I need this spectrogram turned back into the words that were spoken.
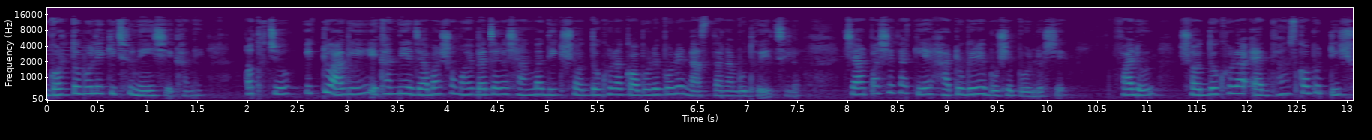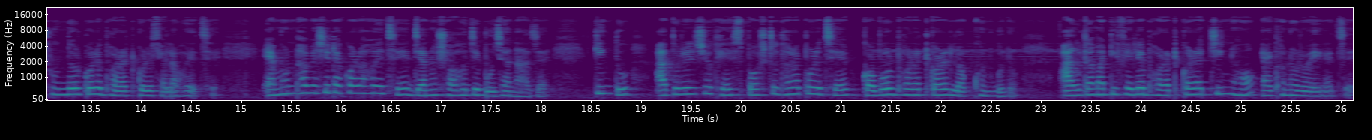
গর্ত বলে কিছু নেই সেখানে। অথচ একটু আগেই এখান দিয়ে যাবার সময় বেচারা সাংবাদিক সদ্যখোরা কবরে পড়ে নাস্তানাবুদ হয়েছিল। চারপাশে তাকিয়ে হাঁটু গেড়ে বসে পড়ল সে। ফালুর সদ্যখোরা অ্যাডভান্স কবরটি সুন্দর করে ভরাট করে ফেলা হয়েছে। এমনভাবে সেটা করা হয়েছে যেন সহজে বোঝা না যায়। কিন্তু আতরের চোখে স্পষ্ট ধরা পড়েছে কবর ভরাট করার লক্ষণগুলো। আলগা মাটি ফেলে ভরাট করার চিহ্ন এখনও রয়ে গেছে।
